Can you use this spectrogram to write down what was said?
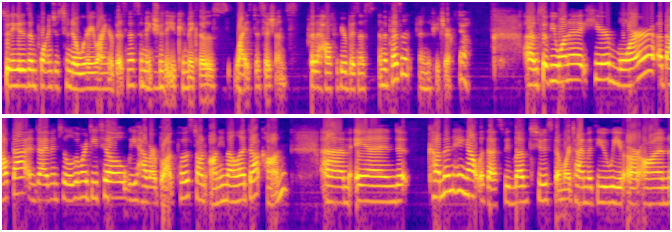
so i think it is important just to know where you are in your business and make Mhm. sure that you can make those wise decisions for the health of your business in the present and the future Yeah. Um, so if you want to hear more about that and dive into a little bit more detail we have our blog post on animela.com um, and come and hang out with us we'd love to spend more time with you we are on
